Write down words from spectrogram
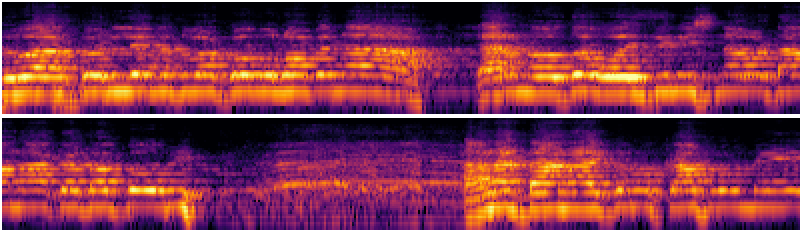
দোয়া করলে দোয়া কবুল হবে না। কারণ ও তো ওই জিনিস না, ও ডানা কাটা পৌরি। ডানায় কোনো কাপড় নেই।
